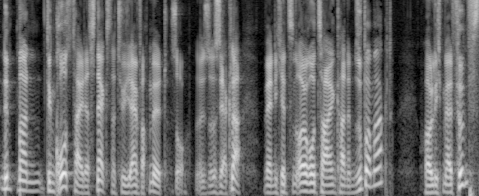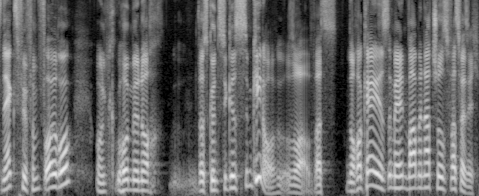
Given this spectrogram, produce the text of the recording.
nimmt man den Großteil der Snacks natürlich einfach mit. So, das ist ja klar. Wenn ich jetzt einen Euro zahlen kann im Supermarkt, hole ich mir halt fünf Snacks für fünf Euro und hole mir noch was Günstiges im Kino. So, was noch okay ist, immerhin warme Nachos, was weiß ich.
